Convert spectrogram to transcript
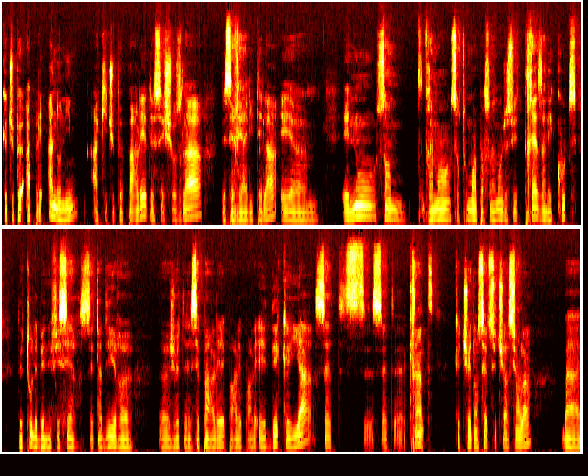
que tu peux appeler anonyme, à qui tu peux parler de ces choses-là, de ces réalités-là. Et nous sommes vraiment, surtout moi personnellement, je suis très à l'écoute de tous les bénéficiaires. C'est-à-dire, euh, euh, je vais te laisser parler, parler, parler. Et dès qu'il y a cette, cette euh, crainte que tu es dans cette situation-là, bah,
